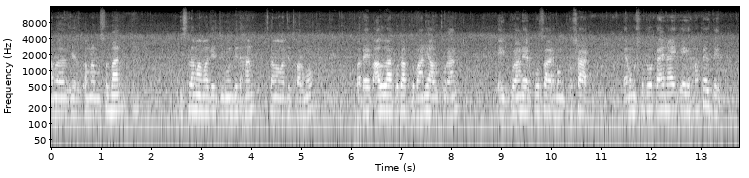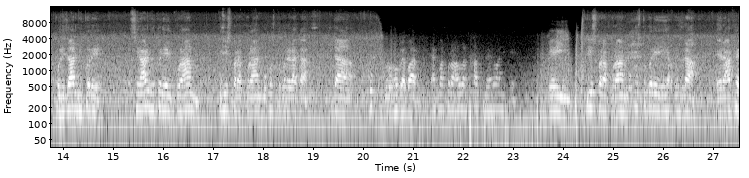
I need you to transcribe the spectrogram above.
আমরা যেহেতু আমরা মুসলমান ইসলাম আমাদের জীবন বিধান। ইসলাম আমাদের ধর্ম। অতএব আল্লাহ পদার্থ বাণী আল কোরআন। এই কোরআনের প্রচার এবং প্রসার এবং শুধু তাই নাই, এই হাফেজদের কলিজার ভিতরে, সিনার ভিতরে এই কোরআন, তিরিশ পারা কোরআন মুখস্থ করে রাখা, এটা খুব গ্রহ ব্যাপার। একমাত্র আল্লাহর খাস মেহরবানিতে এই তিরিশ পারা কোরআন মুখস্থ করে এই হাফেজরা এ রাখে,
